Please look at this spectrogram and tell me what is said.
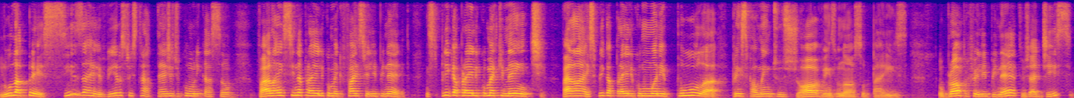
Lula precisa rever sua estratégia de comunicação. Vai lá, ensina para ele como é que faz, Felipe Neto. Explica para ele como é que mente. Vai lá, explica para ele como manipula, principalmente os jovens do nosso país. O próprio Felipe Neto já disse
